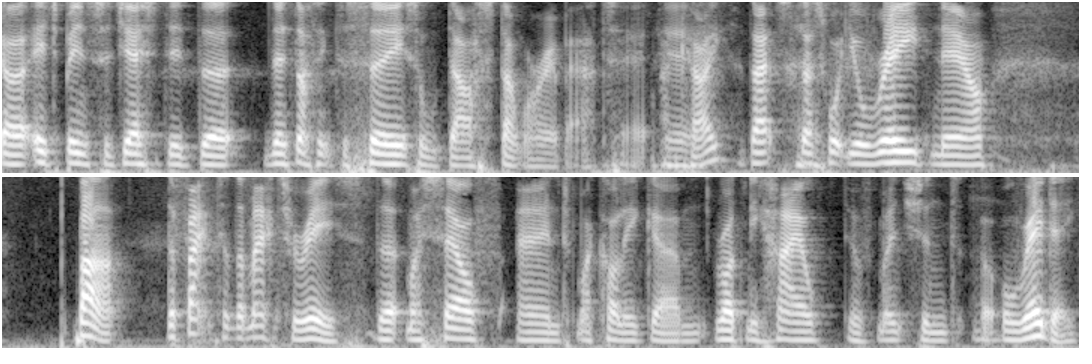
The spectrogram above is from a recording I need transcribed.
uh, it's been suggested that there's nothing to see; it's all dust. Don't worry about it. Yeah. Okay, that's that's what you'll read now. But the fact of the matter is that myself and my colleague um, Rodney Hale, who I've mentioned already,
